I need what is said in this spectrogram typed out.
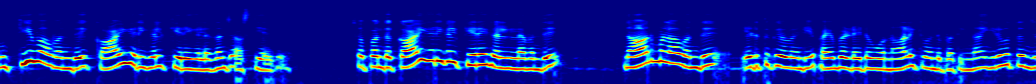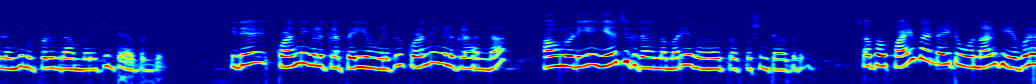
முக்கியமாக வந்து காய்கறிகள் கீரைகளில் தான் ஜாஸ்தியாக இருக்குது. ஸோ அப்போ அந்த காய்கறிகள் கீரைகளில் வந்து நார்மலாக வந்து எடுத்துக்க வேண்டிய ஃபைபர் டயட் ஒரு நாளைக்கு வந்து பார்த்திங்கன்னா இருபத்தஞ்சிலேருந்து முப்பது கிராம் வரைக்கும் தேவைப்படுது. இதே குழந்தைங்களுக்குல பெரியவங்களுக்கு குழந்தைங்களுக்குலாம் இருந்தால் அவங்களுடைய ஏஜுக்கு தகுந்த மாதிரி அதனுடைய ப்ரொப்போர்ஷன் தேவைப்படுது. ஸோ அப்போ ஃபைபர் டயட் ஒரு நாளைக்கு எவ்வளோ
